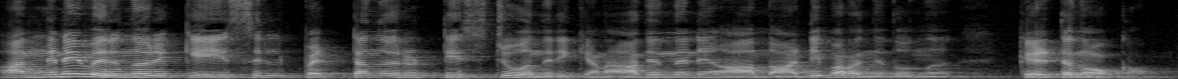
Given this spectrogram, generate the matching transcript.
അങ്ങനെ വരുന്ന ഒരു കേസിൽ പെട്ടെന്നൊരു ടെസ്റ്റ് വന്നിരിക്കുകയാണ്. ആദ്യം തന്നെ ആ നടി പറഞ്ഞതൊന്ന് കേട്ട് നോക്കാം.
